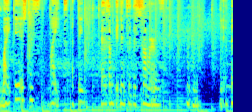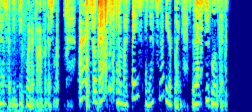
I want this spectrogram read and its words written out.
like it. It's just light. I think as I'm getting into the summer, mm -mm, yeah, it has to be deep winter time for this one. All right, so that was on my face, and that's my bling. Let's keep moving.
